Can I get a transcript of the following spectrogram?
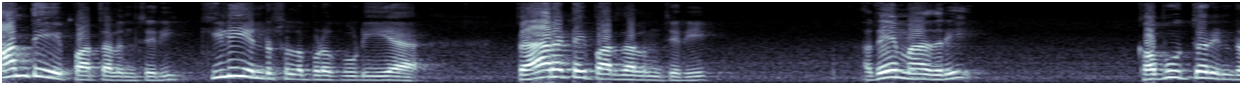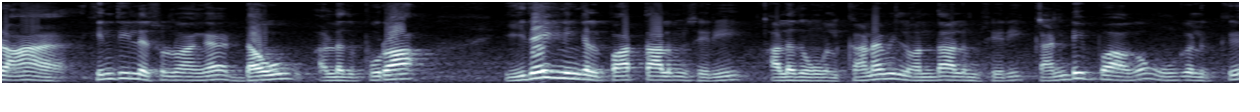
ஆந்தையை பார்த்தாலும் சரி கிளி என்று சொல்லப்படக்கூடிய பேரட்டை பார்த்தாலும் சரி அதே மாதிரி கபூத்தர் என்று ஹிந்தியில் சொல்லுவாங்க டவ் அல்லது புறா இதை நீங்கள் பார்த்தாலும் சரி அல்லது உங்கள் கனவில் வந்தாலும் சரி கண்டிப்பாக உங்களுக்கு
